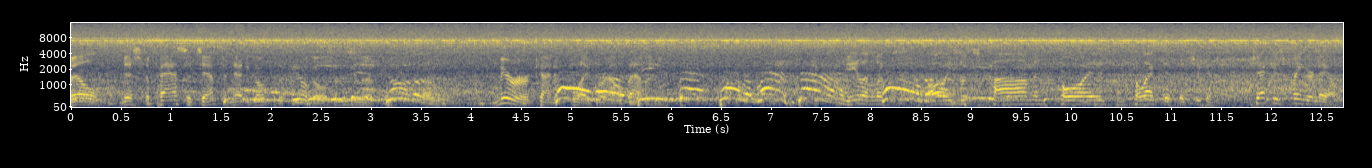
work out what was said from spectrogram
Bell missed a pass attempt and had to go for the field goal. So this is a, a mirror kind of play for Alabama. Galen looks always looks calm and poised and collected, but you can check his fingernails.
